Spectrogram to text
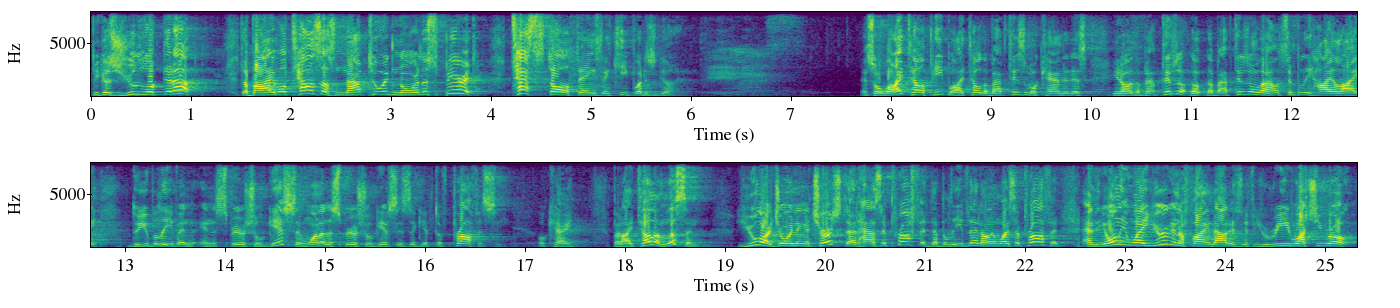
because you looked it up. The Bible tells us not to ignore the Spirit. Test all things and keep what is good. And so, what I tell people, I tell the baptismal candidates, you know, the baptismal, the, the baptismal will simply highlight do you believe in, in spiritual gifts? And one of the spiritual gifts is the gift of prophecy, okay? But I tell them, listen, you are joining a church that has a prophet, that believes that Ellen White's a prophet. And the only way you're going to find out is if you read what she wrote.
